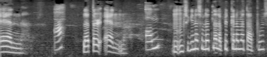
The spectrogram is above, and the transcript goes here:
N. Ah? Letter N. N? Mm, sige na, sulat na. Lapit ka na matapos.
